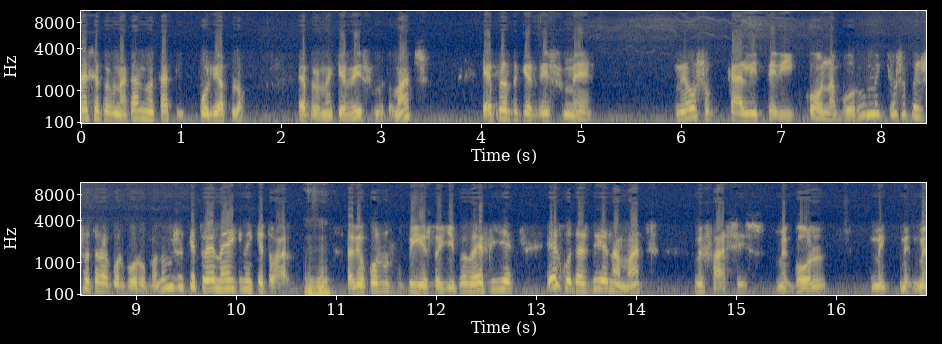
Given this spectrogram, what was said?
χθες έπρεπε να κάνουμε κάτι πολύ απλό. Έπρεπε να κερδίσουμε το μάτς, έπρεπε να το κερδίσουμε με όσο καλύτερη εικόνα μπορούμε και όσο περισσότερα γκολ μπορούμε. Νομίζω και το ένα έγινε και το άλλο. Δηλαδή ο κόσμος που πήγε στο γήπεδο έφυγε έχοντας δει ένα μάτς με φάσεις, με γκολ, με, με, με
